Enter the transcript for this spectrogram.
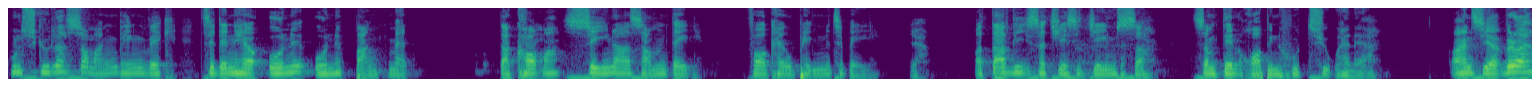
Hun skylder så mange penge væk til den her onde, onde bankmand, der kommer senere samme dag for at kræve pengene tilbage. Ja. Og der viser Jesse James sig som den Robin Hood-tyv, han er. Og han siger, ved du hvad,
